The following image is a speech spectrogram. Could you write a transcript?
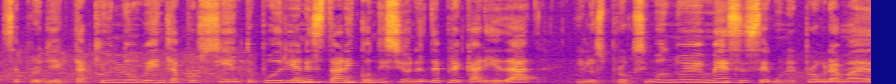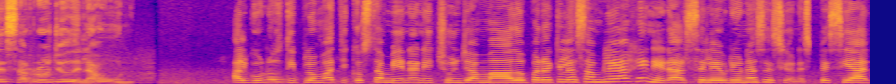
Se proyecta que un 90% podrían estar en condiciones de precariedad en los próximos nueve meses, según el Programa de Desarrollo de la ONU. Algunos diplomáticos también han hecho un llamado para que la Asamblea General celebre una sesión especial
